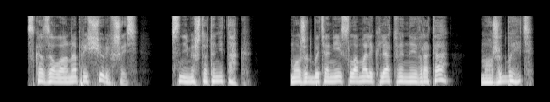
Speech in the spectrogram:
— сказала она, прищурившись. «С ними что-то не так. Может быть, они сломали клятвенные врата? Может быть».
